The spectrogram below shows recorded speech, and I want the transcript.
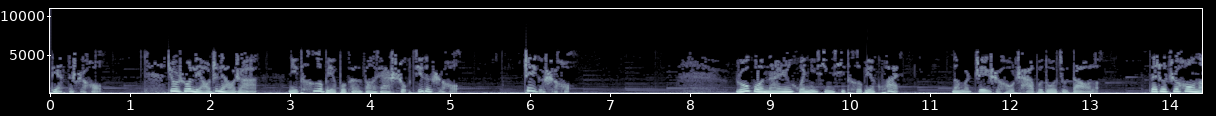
点的时候，就是说聊着聊着啊，你特别不肯放下手机的时候，这个时候。如果男人回你信息特别快，那么这时候差不多就到了。在这之后呢，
